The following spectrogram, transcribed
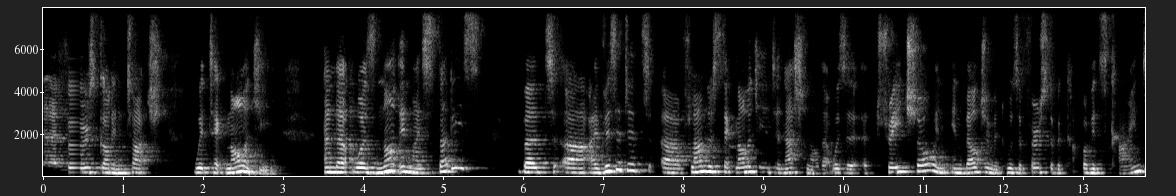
that I first got in touch with technology. And that was not in my studies, but uh, I visited uh, Flanders Technology International. That was a, a, trade show in, in Belgium. It was the first of, a, of its kind,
